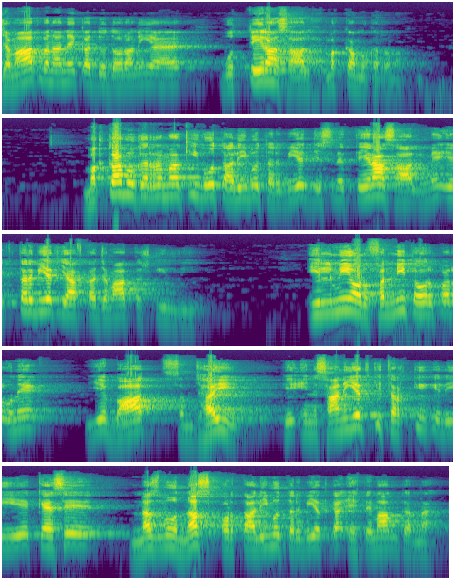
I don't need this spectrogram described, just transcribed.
جماعت بنانے کا جو دورانیہ ہے، وہ تیرہ سال ہے، مکہ مکرمہ مکہ مکرمہ کی وہ تعلیم و تربیت جس نے تیرہ سال میں ایک تربیت یافتہ جماعت تشکیل دی۔ علمی اور فنی طور پر انہیں یہ بات سمجھائی کہ انسانیت کی ترقی کے لیے کیسے نظم و نسق اور تعلیم و تربیت کا اہتمام کرنا ہے۔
